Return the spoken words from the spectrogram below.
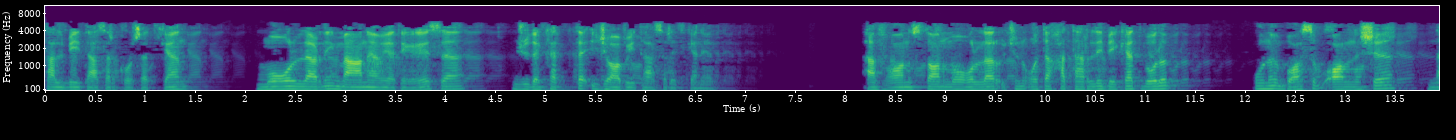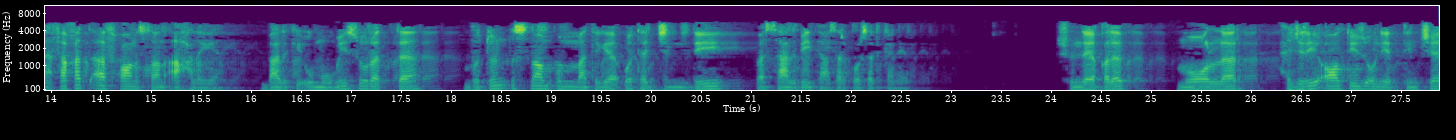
salbiy ta'sir ko'rsatgan mo'g'ullarning ma'naviyatiga esa juda katta ijobiy ta'sir etgan edi. Afg'oniston mo'g'ullar uchun o'ta xatarli bekat bo'lib uni bosib olinishi nafaqat afg'oniston ahliga balki umumiy suratda butun islom ummatiga o'ta jiddiy va salbiy ta'sir ko'rsatgan edi. Shunday qilib mo'g'ullar hijriy 617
